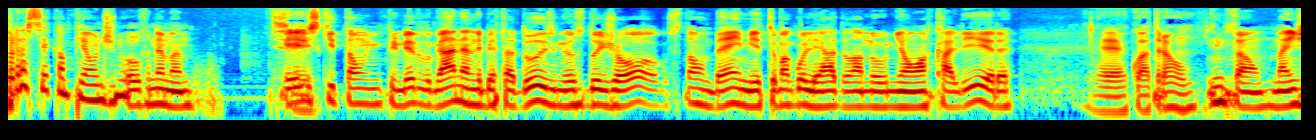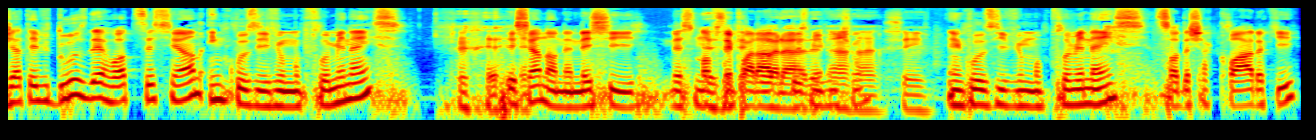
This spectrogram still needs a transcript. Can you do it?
Pra ser campeão de novo, né, mano? Sim. Eles que estão em primeiro lugar né, na Libertadores, ganhou os dois jogos, estão bem, meteu uma goleada lá no União Acalheira. É, 4x1. Então, mas já teve duas derrotas esse ano, inclusive uma pro Fluminense. Esse ano não, né? Nesse, nessa nova Essa temporada, 2021. aham, sim. Inclusive uma Fluminense, só deixar claro aqui.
